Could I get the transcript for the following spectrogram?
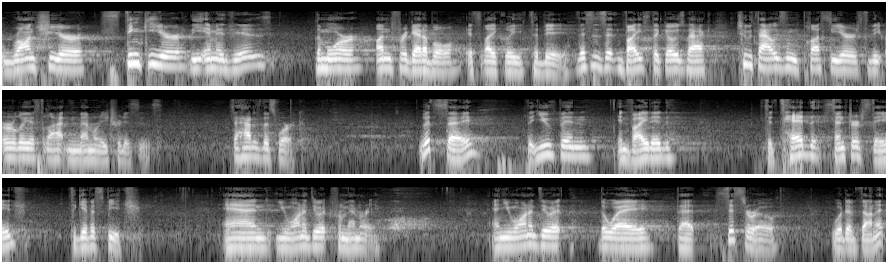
raunchier, stinkier the image is, the more unforgettable it's likely to be. This is advice that goes back 2,000 plus years to the earliest Latin memory treatises. So, how does this work? Let's say that you've been invited to TED Center Stage to give a speech, and you want to do it from memory. And you want to do it the way that Cicero would have done it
